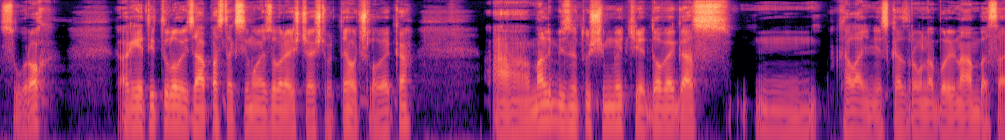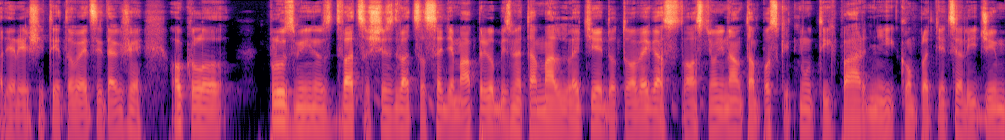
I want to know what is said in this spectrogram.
sú roh. Ak je titulový zápas, tak si môže zobrať ešte aj štvrtého človeka. A mali by sme tuším letieť do Vegas, mm, chalani dneska zrovna boli na ambasáde riešiť tieto veci, takže okolo plus minus 26-27 apríl by sme tam mali letieť do toho Vegas, vlastne oni nám tam poskytnú tých pár dní kompletne celý gym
